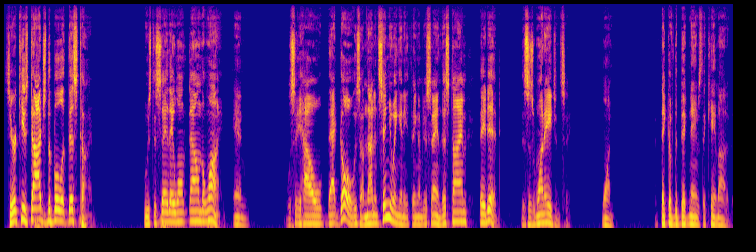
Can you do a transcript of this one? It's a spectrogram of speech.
Syracuse dodged the bullet this time. Who's to say they won't down the line? And we'll see how that goes. I'm not insinuating anything. I'm just saying this time they did. This is one agency. One. And think of the big names that came out of it.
